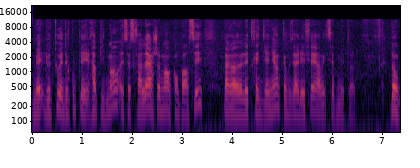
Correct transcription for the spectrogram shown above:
mais le tout est de couper rapidement et ce sera largement compensé par euh, les trades gagnants que vous allez faire avec cette méthode. Donc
